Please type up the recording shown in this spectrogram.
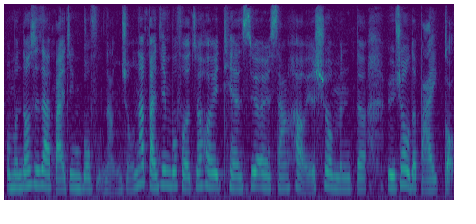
我们都是在白金波幅当中。那白金波幅的最后一天，四月二十三号，也是我们的宇宙的白狗。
